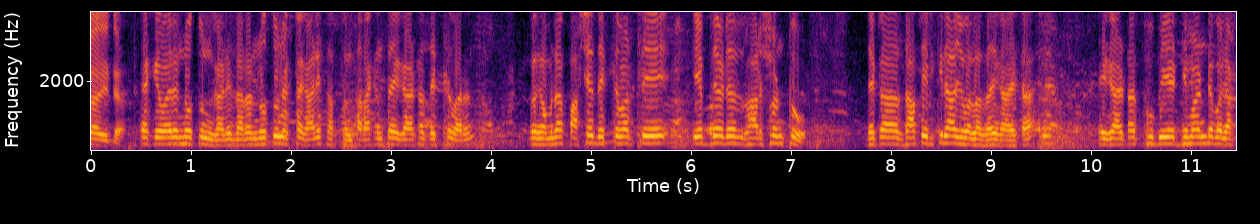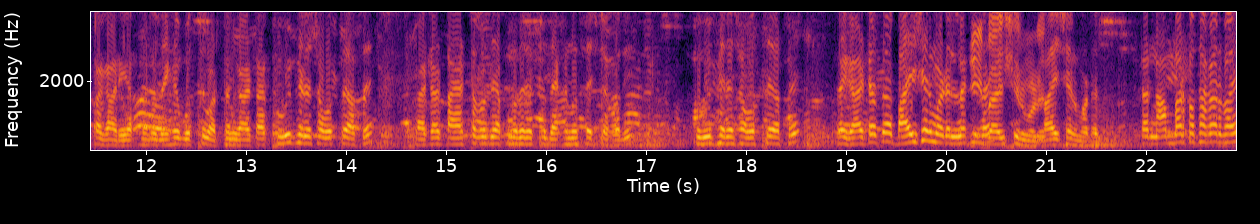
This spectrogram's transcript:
গাড়িটা। একেবারে নতুন গাড়ি যারা নতুন একটা গাড়ি চাচ্ছেন তারা কিন্তু এই গাড়িটা দেখতে পারেন। এবং আমরা পাশে দেখতে পাচ্ছি F Z S version two যেটা জাতির কিরাজ বলা যায় গাড়িটা। এই গাড়িটা খুবই ডিমান্ডেবল একটা গাড়ি আপনারা দেখে বুঝতে পারছেন। গাড়িটা খুবই ফ্রেশ অবস্থায় আছে। গাড়িটার টায়ারটা যদি আপনাদের একটু দেখানোর চেষ্টা করি খুবই ফ্রেশ অবস্থায় আছে। এই গাড়িটা তো বাইশের মডেল নাকি জি বাইশের মডেল বাইশের মডেল তার নাম্বার কোথাকার ভাই?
